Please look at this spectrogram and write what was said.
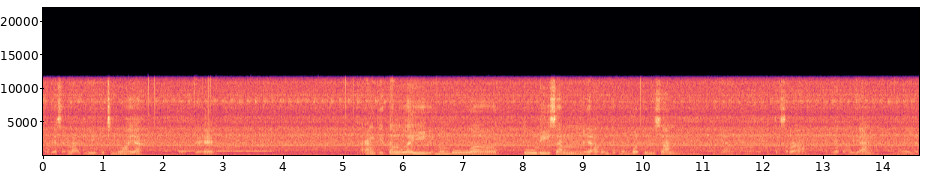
kita geser lagi ikut semua ya. Oke. Sekarang kita mulai membuat tulisan ya untuk membuat tulisan yang itu terserah ya kalian maunya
